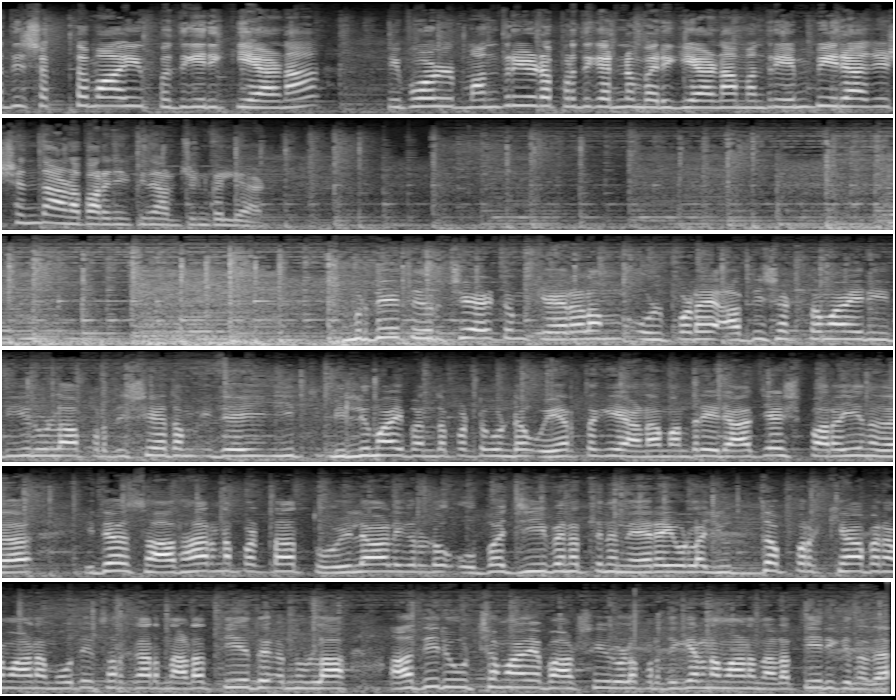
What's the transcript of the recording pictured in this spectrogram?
അതിശക്തമായി പ്രതികരിക്കുകയാണ്. ഇപ്പോൾ മന്ത്രിയുടെ പ്രതികരണം വരികയാണ്. മന്ത്രി എം പി രാജേഷ് എന്താണ് പറഞ്ഞിരിക്കുന്നത് അർജുൻ കല്യാൺ? സ്മൃതി തീർച്ചയായിട്ടും കേരളം ഉൾപ്പെടെ അതിശക്തമായ രീതിയിലുള്ള പ്രതിഷേധം ഇത് ഈ ബില്ലുമായി ബന്ധപ്പെട്ടുകൊണ്ട് ഉയർത്തുകയാണ്. മന്ത്രി രാജേഷ് പറയുന്നത് ഇത് സാധാരണപ്പെട്ട തൊഴിലാളികളുടെ ഉപജീവനത്തിന് നേരെയുള്ള യുദ്ധപ്രഖ്യാപനമാണ് മോദി സർക്കാർ നടത്തിയത് എന്നുള്ള അതിരൂക്ഷമായ ഭാഷയിലുള്ള പ്രതികരണമാണ് നടത്തിയിരിക്കുന്നത്.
